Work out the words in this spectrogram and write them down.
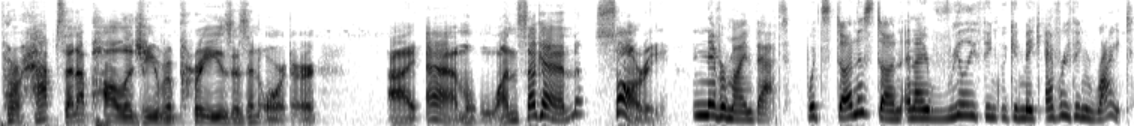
perhaps an apology reprise is in order. I am, once again, sorry. Never mind that. What's done is done, and I really think we can make everything right.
